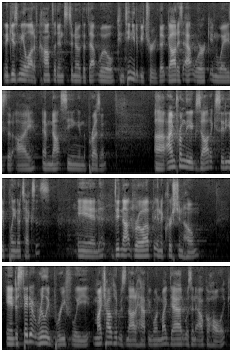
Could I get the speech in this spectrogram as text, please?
And it gives me a lot of confidence to know that that will continue to be true, that God is at work in ways that I am not seeing in the present. Uh, I'm from the exotic city of Plano, Texas, and did not grow up in a Christian home. And to state it really briefly, my childhood was not a happy one. My dad was an alcoholic,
